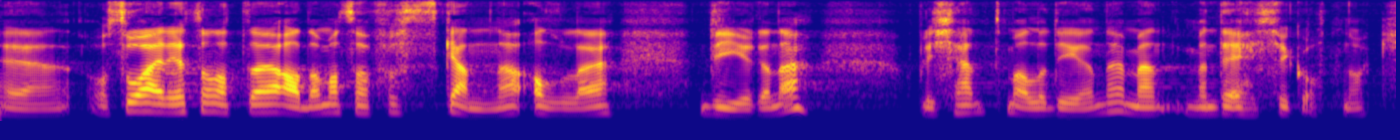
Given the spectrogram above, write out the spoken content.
Eh, og så er det sånn at Adam altså får skanne alle dyrene, bli kjent med alle dyrene, men, men det er ikke godt nok.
